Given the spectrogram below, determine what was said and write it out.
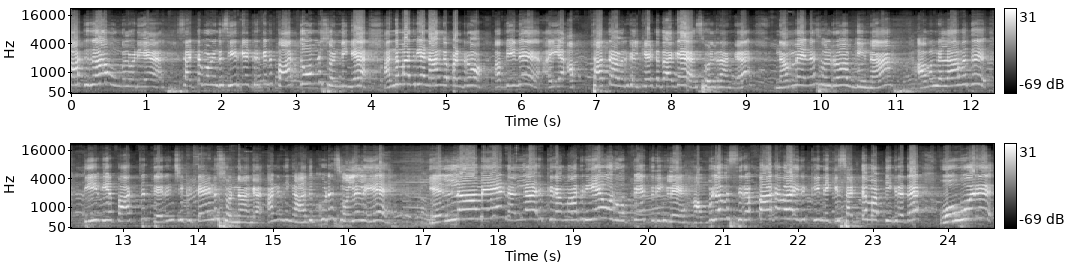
பார்த்துதான் உங்களுடைய சட்டம் ஒழுங்கு சீர்கேட்டு இருக்குன்னு பார்த்தோம்னு சொன்னீங்க. அந்த மாதிரியா நாங்க பண்றோம் அப்படின்னு ஐயா அப்- தாத்தா அவர்கள் கேட்டதாக சொல்றாங்க. நம்ம என்ன சொல்றோம் அப்படின்னா அவங்களாவது டிவிய பார்த்து தெரிஞ்சுக்கிட்டேன்னு சொன்னாங்க. ஆனா நீங்க அது கூட சொல்லலையே. எல்லாமே நல்லா இருக்கிற மாதிரியே ஒரு ஒப்பேத்துறீங்களே. அவ்வளவு சிறப்பாகவா இருக்கு இன்னைக்கு சட்டம் அப்படிங்கறத ஒவ்வொரு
